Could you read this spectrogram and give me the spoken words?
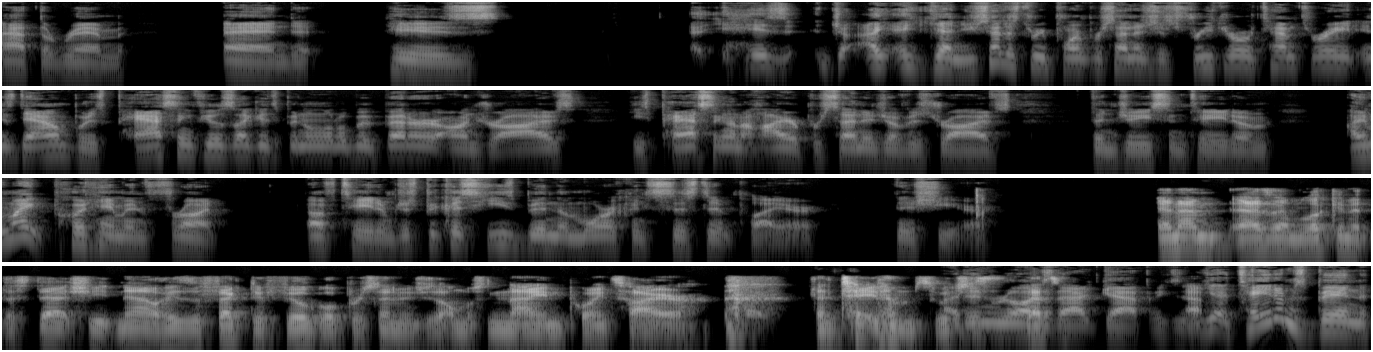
at the rim, and his his again, you said his three point percentage, his free throw attempt rate is down, but his passing feels like it's been a little bit better on drives. He's passing on a higher percentage of his drives than Jayson Tatum. I might put him in front of Tatum just because he's been the more consistent player this year. And I'm as I'm looking at the stat sheet now, his effective field goal percentage is almost nine points higher than Tatum's. Which I didn't is, realize that gap exists. Yeah, Tatum's been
